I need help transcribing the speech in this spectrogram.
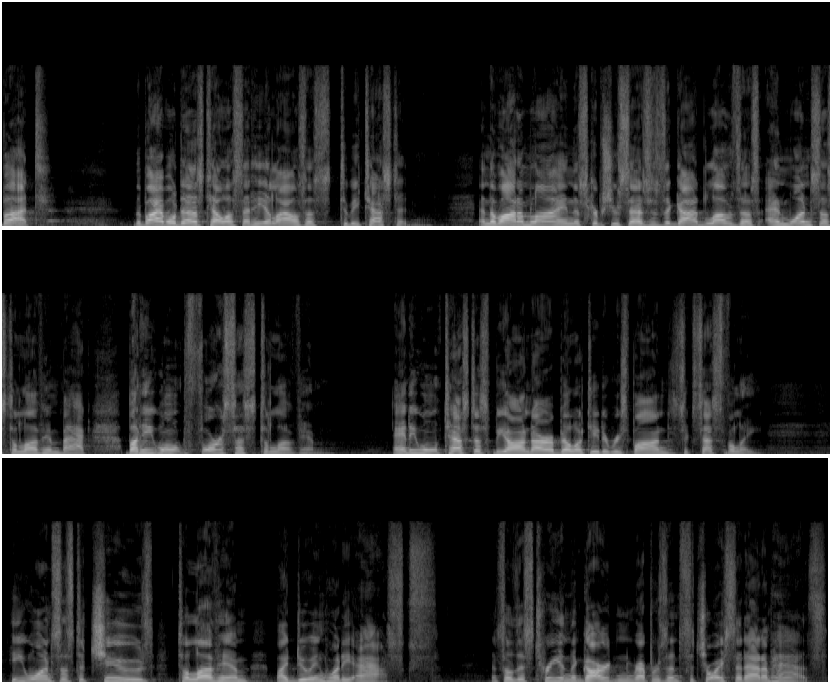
but the Bible does tell us that He allows us to be tested. And the bottom line, the scripture says, is that God loves us and wants us to love Him back, but He won't force us to love Him. And He won't test us beyond our ability to respond successfully. He wants us to choose to love Him by doing what He asks. And so, this tree in the garden represents the choice that Adam has.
